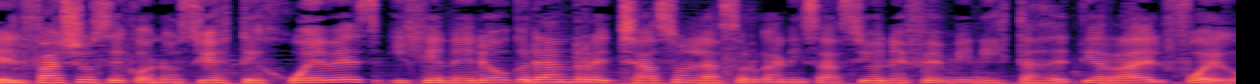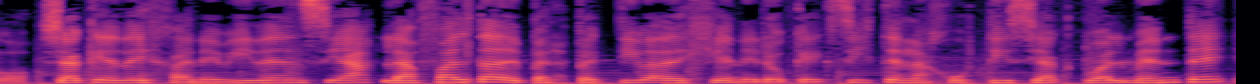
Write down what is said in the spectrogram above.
el fallo se conoció este jueves y generó gran rechazo en las organizaciones feministas de Tierra del Fuego, ya que deja en evidencia la falta de perspectiva de género que existe en la justicia actualmente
